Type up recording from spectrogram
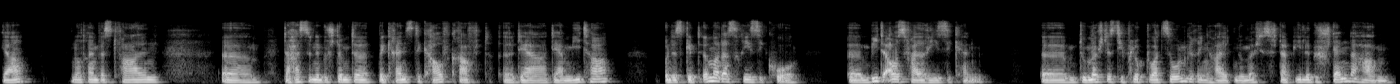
ja, Nordrhein-Westfalen. Ähm, da hast du eine bestimmte begrenzte Kaufkraft äh, der, der Mieter und es gibt immer das Risiko, äh, Mietausfallrisiken. Ähm, du möchtest die Fluktuation gering halten, du möchtest stabile Bestände haben.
